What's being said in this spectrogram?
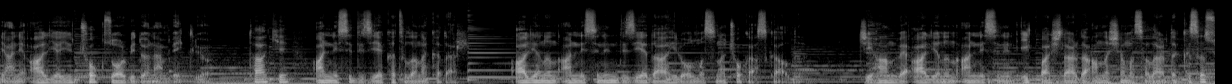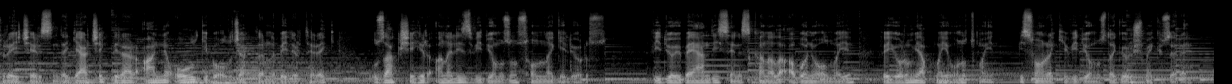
Yani Alya'yı çok zor bir dönem bekliyor. Ta ki annesi diziye katılana kadar. Alya'nın annesinin diziye dahil olmasına çok az kaldı. Cihan ve Alya'nın annesinin ilk başlarda anlaşamasalar da kısa süre içerisinde gerçek birer anne oğul gibi olacaklarını belirterek uzak şehir analiz videomuzun sonuna geliyoruz. Videoyu beğendiyseniz kanala abone olmayı ve yorum yapmayı unutmayın. Bir sonraki videomuzda görüşmek üzere.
